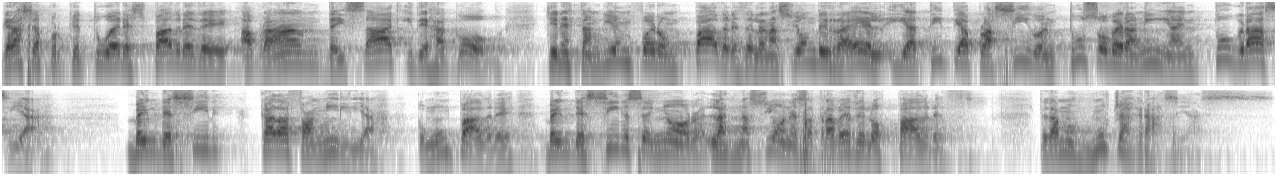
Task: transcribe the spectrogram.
Gracias porque tú eres padre de Abraham, de Isaac y de Jacob, quienes también fueron padres de la nación de Israel. Y a ti te ha placido en tu soberanía, en tu gracia, bendecir cada familia, como un padre, bendecir, Señor, las naciones a través de los padres. Te damos muchas gracias.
